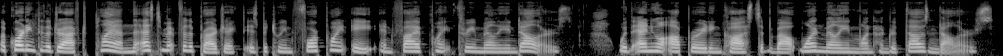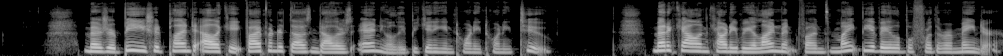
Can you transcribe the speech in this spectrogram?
According to the draft plan, the estimate for the project is between 4.8 and 5.3 million dollars, with annual operating costs of about $1,100,000. Measure B should plan to allocate $500,000 annually beginning in 2022. Medi-Cal County realignment funds might be available for the remainder.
